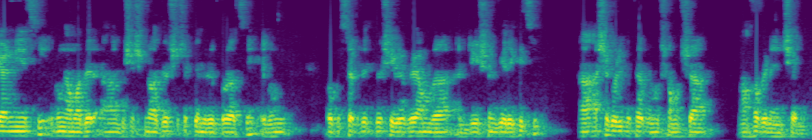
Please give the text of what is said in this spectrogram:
কেয়ার নিয়েছি এবং আমাদের বিশেষ নজর সেসব কেন্দ্রের উপর আছে এবং অফিসারদেরকে সেইভাবে আমরা ডিরেকশন দিয়ে রেখেছি। আশা করি কোথাও কোনো সমস্যা হবে না ইনশাল্লাহ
